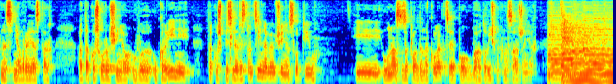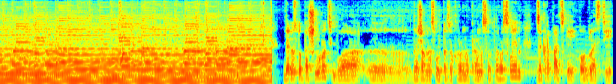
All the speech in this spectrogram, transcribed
внесення в реєстр, а також вирощення в Україні, також після реєстраційне вивчення сортів. І у нас закладена колекція по багаторічних насадженнях. У 91-му році була е, Державна служба з охорони прав на сорти рослин. В Закарпатській області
